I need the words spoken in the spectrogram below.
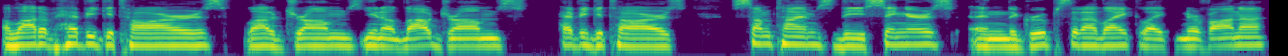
a lot of heavy guitars, a lot of drums, you know, loud drums, heavy guitars sometimes the singers and the groups that I like, like Nirvana,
